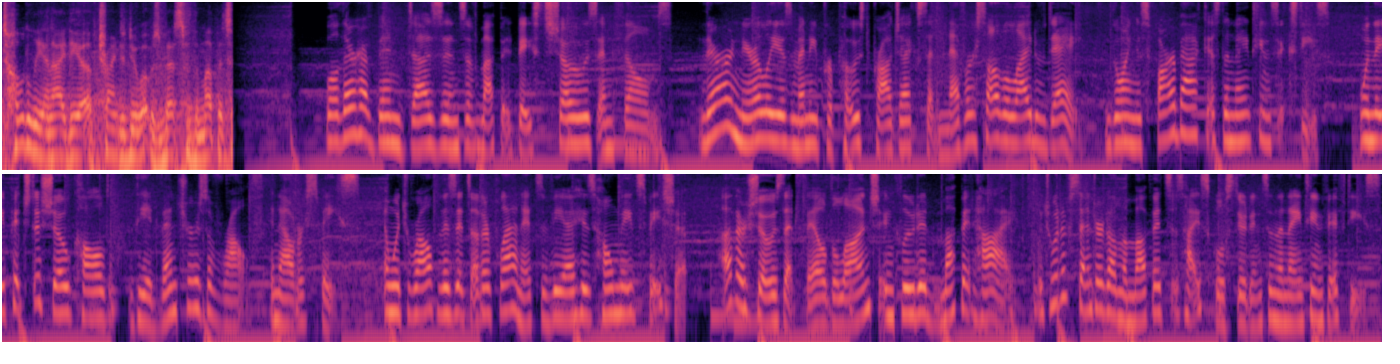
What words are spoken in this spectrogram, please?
totally an idea of trying to do what was best for the Muppets. While there have been dozens of Muppet based shows and films, there are nearly as many proposed projects that never saw the light of day, going as far back as the 1960s, when they pitched a show called The Adventures of Ralph in Outer Space, in which Ralph visits other planets via his homemade spaceship. Other shows that failed to launch included Muppet High, which would have centered on the Muppets as high school students in the 1950s,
